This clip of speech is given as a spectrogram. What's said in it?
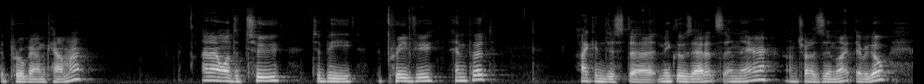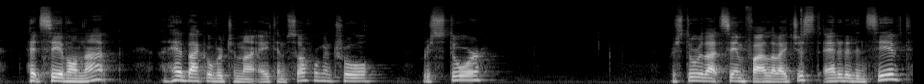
the program camera and I wanted two to be the preview input, I can just uh, make those edits in there. I'm trying to zoom out, there we go. Hit save on that and head back over to my ATEM software control, restore, restore that same file that I just edited and saved,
